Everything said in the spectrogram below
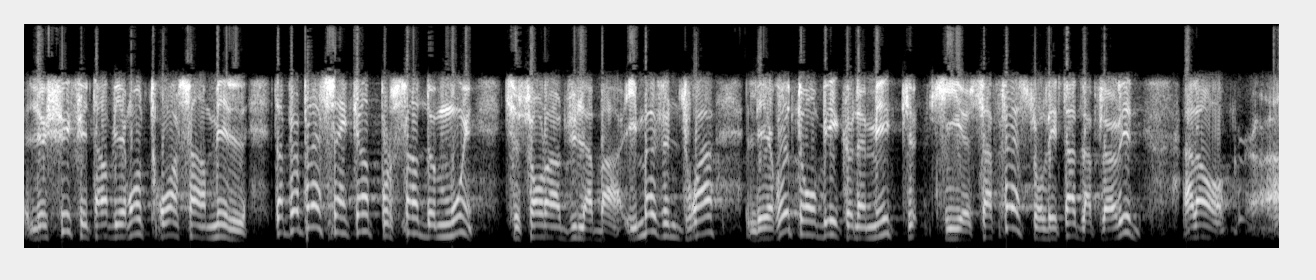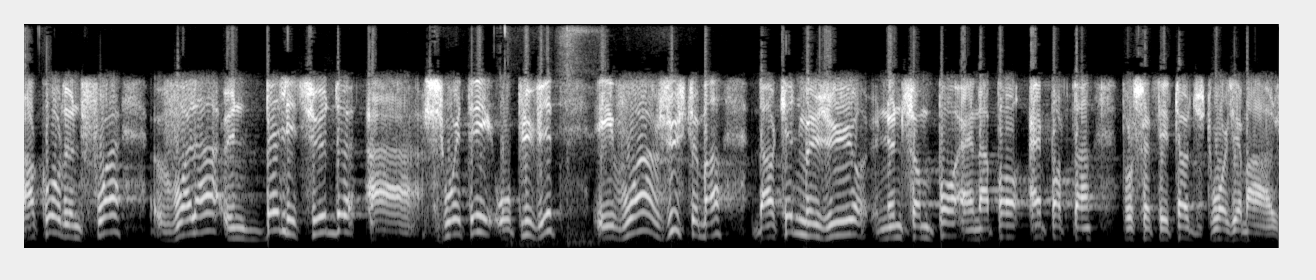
le chiffre est environ 300 000. C'est à peu près 50% de moins qui se sont rendus là-bas. Imagine-toi les retombées économiques qui euh, s'affaissent sur l'État de la Floride. Alors, encore une fois, voilà une belle étude à souhaiter au plus vite et voir justement dans quelle mesure nous ne sommes pas un apport important pour cet État du troisième âge.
